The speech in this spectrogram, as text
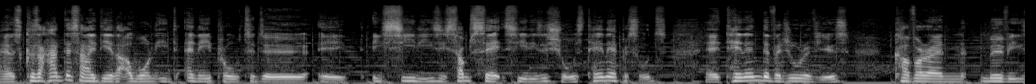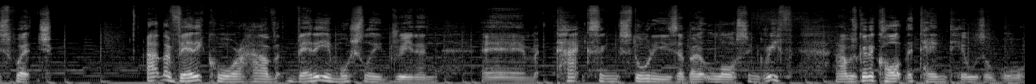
Uh, it's because I had this idea that I wanted in April to do a a series, a subset series of shows, 10 episodes, uh, 10 individual reviews covering movies which, at their very core, have very emotionally draining, um, taxing stories about loss and grief. And I was going to call it the 10 Tales of Woe.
